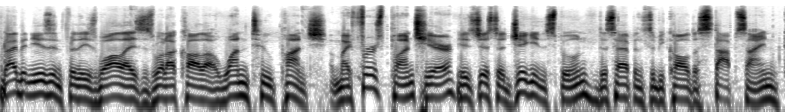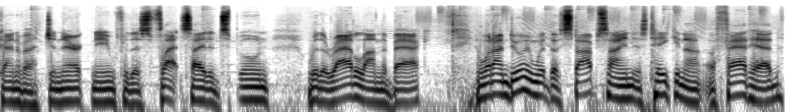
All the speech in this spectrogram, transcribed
What I've been using for these walleyes is what I call a one-two punch. My first punch here is just a jigging spoon. This happens to be called a stop sign, kind of a generic name for this flat-sided spoon with a rattle on the back. And what I'm doing with the stop sign is taking a, a fathead,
